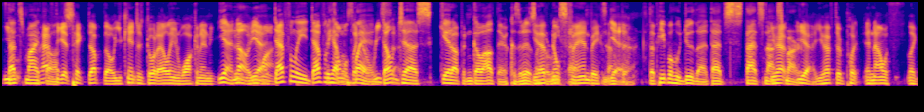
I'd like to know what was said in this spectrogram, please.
You, That's my You have to get thoughts. picked up though. You can't just go to LA and walk in any. Yeah, no, building you yeah, want. definitely, definitely It's have a almost like a plan. Don't just get up and go out there because it is. You like have a no reset. fan base out yeah, there. the people who do that, that's that's not You have- smart. Yeah, you have to put and now with like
